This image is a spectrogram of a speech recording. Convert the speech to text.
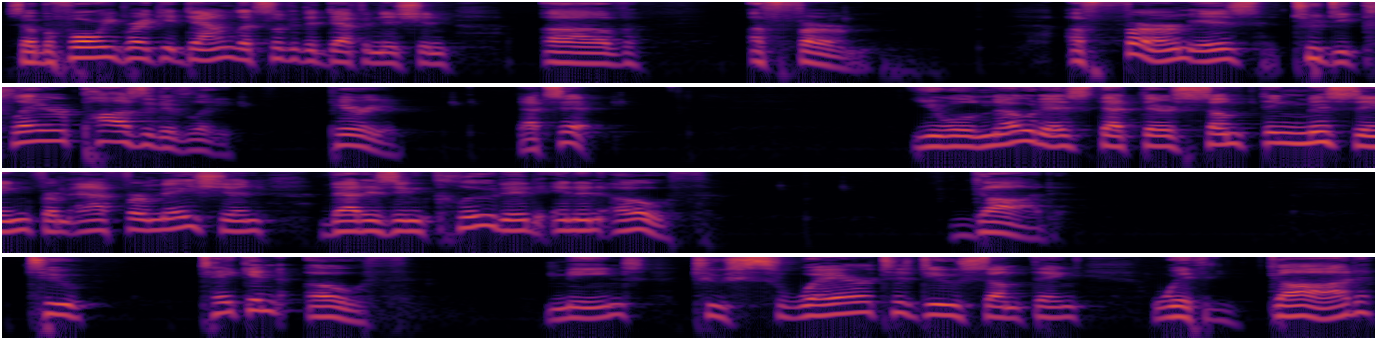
So before we break it down, let's look at the definition of affirm. Affirm is to declare positively. Period. That's it you will notice that there's something missing from affirmation that is included in an oath God. To take an oath means to swear to do something with God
